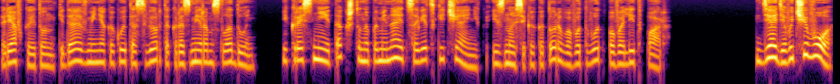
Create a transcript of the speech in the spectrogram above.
Рявкает он, кидая в меня какой-то сверток размером с ладонь, и краснеет так, что напоминает советский чайник, из носика которого вот-вот повалит пар. «Дядя, вы чего?»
